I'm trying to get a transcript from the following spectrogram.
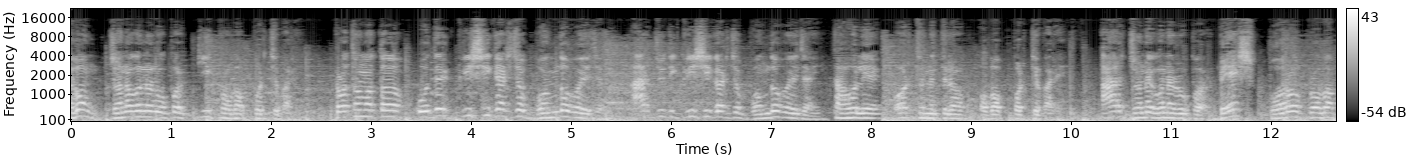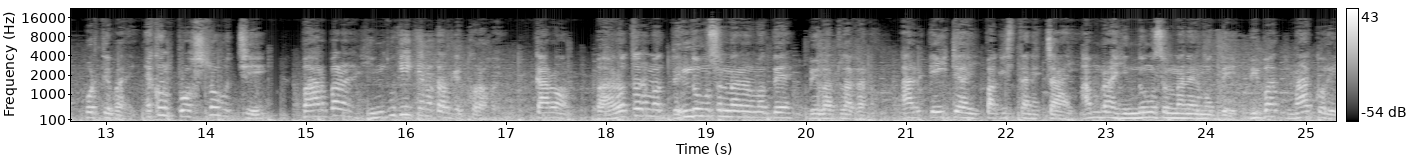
এবং জনগণের উপর কি প্রভাব পড়তে পারে? প্রথমত ওদের কৃষি কার্য বন্ধ হয়ে যাবে আর যদি কৃষি কার্য বন্ধ হয়ে যায়, তাহলে অর্থনীতির অভাব পড়তে পারে। আর জনগণের উপর বেশ বড় প্রভাব পড়তে পারে। এখন প্রশ্ন হচ্ছে, বারবার হিন্দুকেই কেন টার্গেট করা হয়? কারণ ভারতের মধ্যে হিন্দু মুসলমানের মধ্যে বিবাদ লাগানো। আর এইটাই পাকিস্তানে চায় আমরা হিন্দু মুসলমানের মধ্যে বিবাদ না করে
